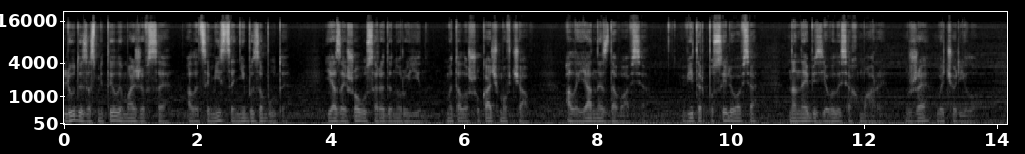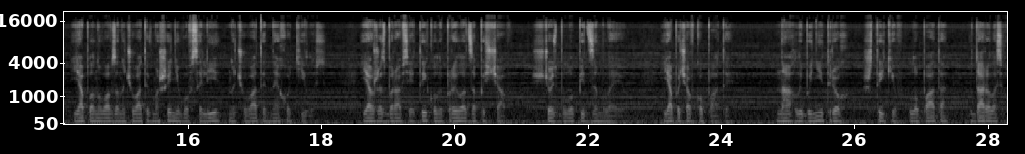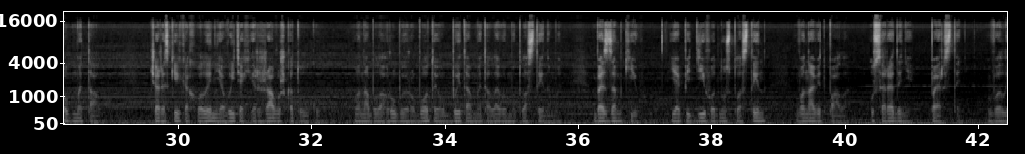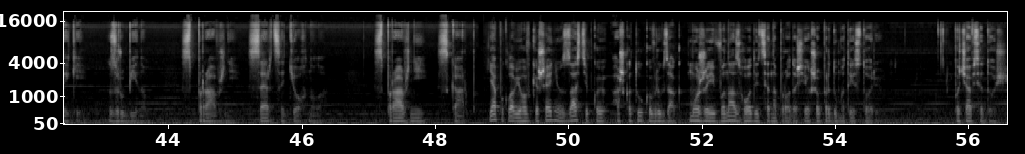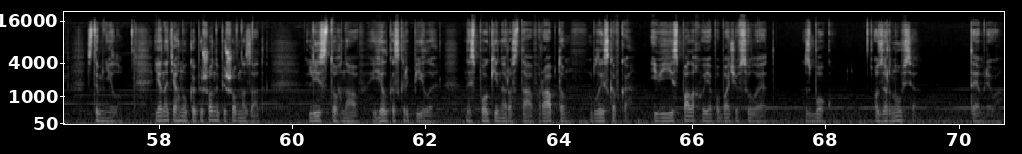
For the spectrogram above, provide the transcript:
Люди засмітили майже все, але це місце ніби забуте. Я зайшов усередину руїн. Металошукач мовчав, але я не здавався. Вітер посилювався, на небі з'явилися хмари. Вже вечоріло. Я планував заночувати в машині, бо в селі ночувати не хотілося. Я вже збирався йти, коли прилад запищав. Щось було під землею. Я почав копати. На глибині трьох штиків лопата вдарилась об метал. Через кілька хвилин я витяг і ржаву шкатулку. Вона була грубої роботи, оббита металевими пластинами, без замків. Я піддів одну з пластин, вона відпала. Усередині перстень, великий, з рубіном. Справжній серце тьохнуло. Справжній скарб. Я поклав його в кишеню з застіпкою, а шкатулку в рюкзак. Може, і вона згодиться на продаж, якщо придумати історію. Почався дощ. Стемніло. Я натягнув капюшон і пішов назад. Ліс стогнав, гілки скрипіли, неспокій наростав, раптом блискавка, і в її спалаху я побачив силует збоку. Озирнувся темрява.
